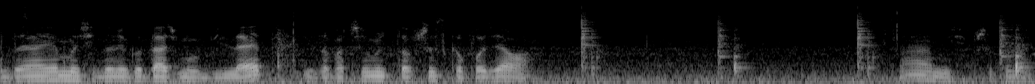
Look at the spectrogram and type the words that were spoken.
udajemy się do niego dać mu bilet i zobaczymy, czy to wszystko podziała. Sami się przekonać.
